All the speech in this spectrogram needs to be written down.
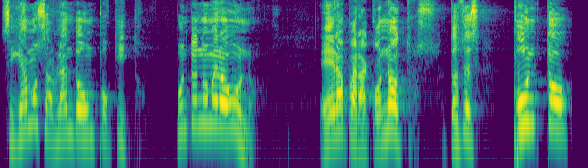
sigamos hablando un poquito. Punto número uno, era para con otros. Entonces, punto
